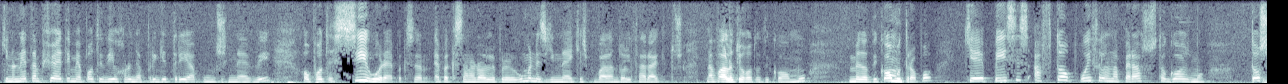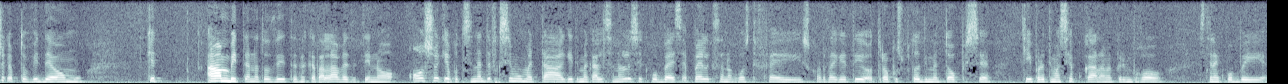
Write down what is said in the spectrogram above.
κοινωνία ήταν πιο έτοιμη από ό,τι δύο χρόνια πριν και τρία που μου συνέβη. Οπότε σίγουρα έπαιξαν, έπαιξαν ρόλο οι προηγούμενες γυναίκες που βάλαν το λιθαράκι τους να βάλω κι εγώ το δικό μου, με το δικό μου τρόπο. Και επίσης αυτό που ήθελα να περάσω στον κόσμο, τόσο και από το βίντεο μου, και αν μπείτε να το δείτε, θα καταλάβετε τι εννοώ. Όσο και από τη συνέντευξή μου μετά, γιατί με κάλεσαν όλες οι εκπομπές, επέλεξα να βγω στη Face Σκορδά, γιατί ο τρόπος που το αντιμετώπισε και η προετοιμασία που κάναμε πριν βγω στην εκπομπή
